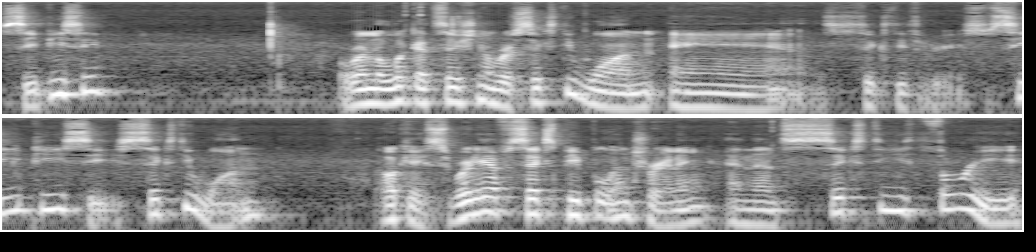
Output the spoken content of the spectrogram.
CPC. We're going to look at station number 61 and 63. So CPC 61. Okay, so we already have six people in training, and then 63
